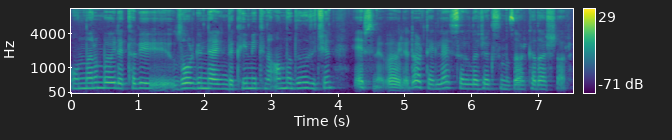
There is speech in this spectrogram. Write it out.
onların böyle tabii zor günlerinde kıymetini anladığınız için hepsine böyle dört elle sarılacaksınız arkadaşlar.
